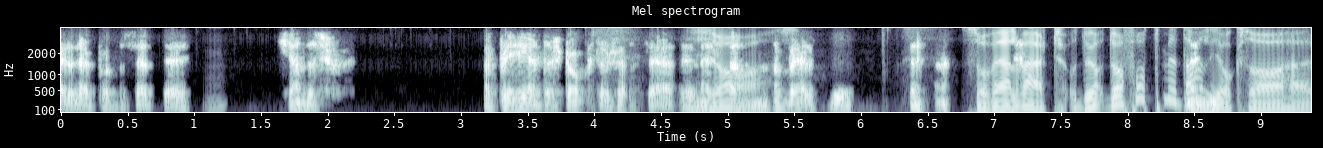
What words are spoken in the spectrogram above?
eller på något sätt det Mm. kändes att bli hedersdoktor så att säga. Det är Ja. nästan Nobelpris. Så väl värt. Och du, du har fått medalj också här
